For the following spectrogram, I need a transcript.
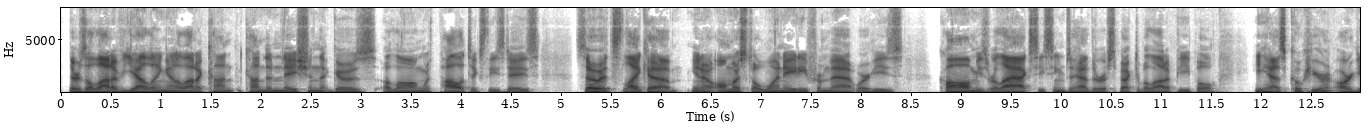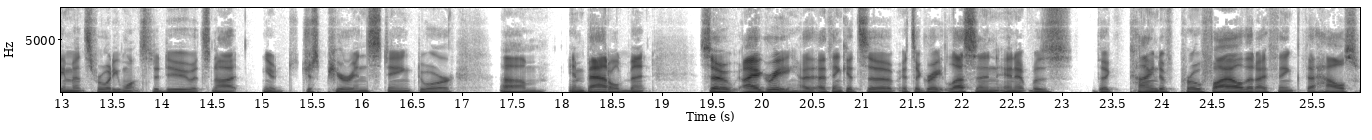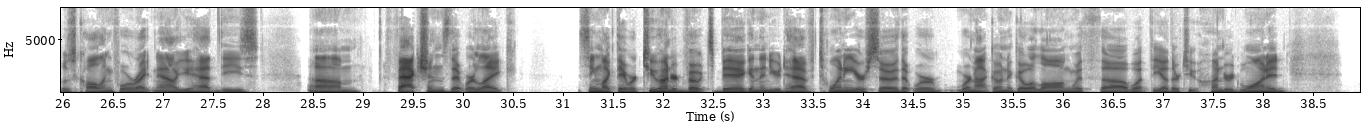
There's a lot of yelling and a lot of con- condemnation that goes along with politics these days. So it's like a, you know, almost a 180 from that where he's calm, he's relaxed, he seems to have the respect of a lot of people. He has coherent arguments for what he wants to do. It's not, you know, just pure instinct or um, embattlement. So I agree. I, I think it's a it's a great lesson, and it was the kind of profile that I think the House was calling for right now. You had these um, factions that were like seemed like they were 200 votes big, and then you'd have 20 or so that were were not going to go along with uh, what the other 200 wanted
